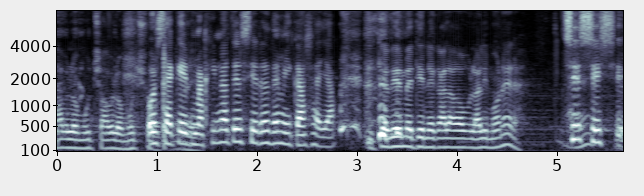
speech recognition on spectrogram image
Hablo mucho, hablo mucho. o sea que imagínate si eres de mi casa ya. ¿Y qué bien me tiene calado la limonera? Sí, ¿Eh? sí, sí.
